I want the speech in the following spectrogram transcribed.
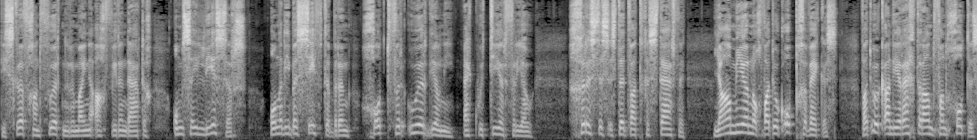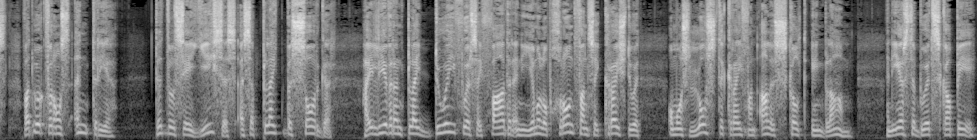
Die skrif gaan voort in Romeine 8:34 om sy lesers onder die besef te bring God veroordeel nie. Ek kwoteer vir jou. Christus is dit wat gesterf het. Ja meer nog wat ook opgewek is, wat ook aan die regterhand van God is, wat ook vir ons intree. Dit wil sê Jesus is 'n pleitbesorger. Hy lewer en pleit dooi voor sy Vader in die hemel op grond van sy kruisdood om ons los te kry van alle skuld en blaam. In die eerste boodskapie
